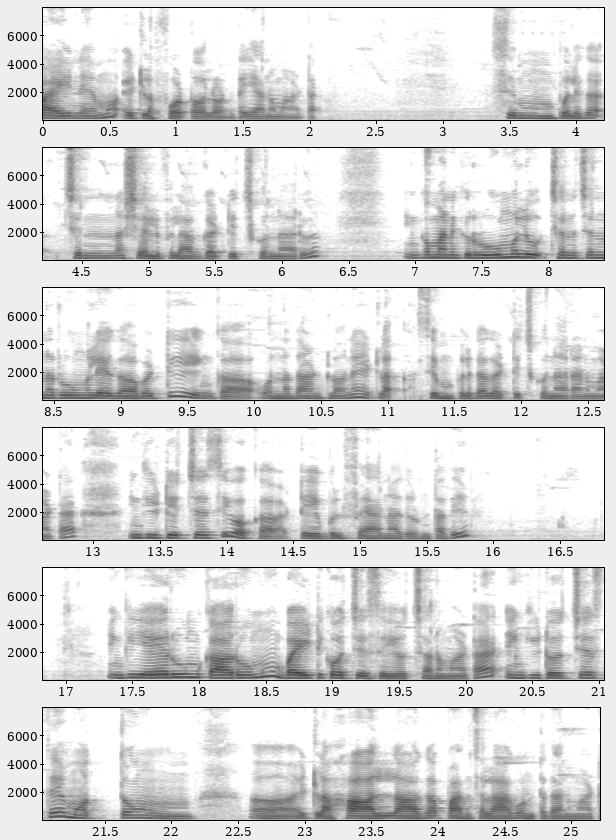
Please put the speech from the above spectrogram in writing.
పైనేమో ఇట్లా ఫోటోలు ఉంటాయి అన్నమాట. సింపుల్గా చిన్న షెల్ఫ్ లాగా కట్టించుకున్నారు. ఇంకా మనకి రూములు చిన్న చిన్న రూములే కాబట్టి ఇంకా ఉన్న దాంట్లోనే ఇట్లా సింపుల్గా కట్టించుకున్నారనమాట. ఇంక ఇటు వచ్చేసి ఒక టేబుల్ ఫ్యాన్ అది ఉంటుంది. ఇంక ఏ రూమ్కి ఆ రూము బయటికి వచ్చేసేయచ్చు అనమాట ఇంక ఇటు వచ్చేస్తే మొత్తం ఇట్లా హాల్ లాగా పంచలాగా ఉంటుంది అనమాట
